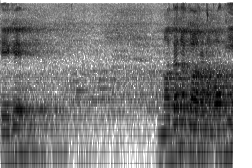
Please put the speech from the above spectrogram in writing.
ಹೇಗೆ? ಮಗನ ಕಾರಣವಾಗಿ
